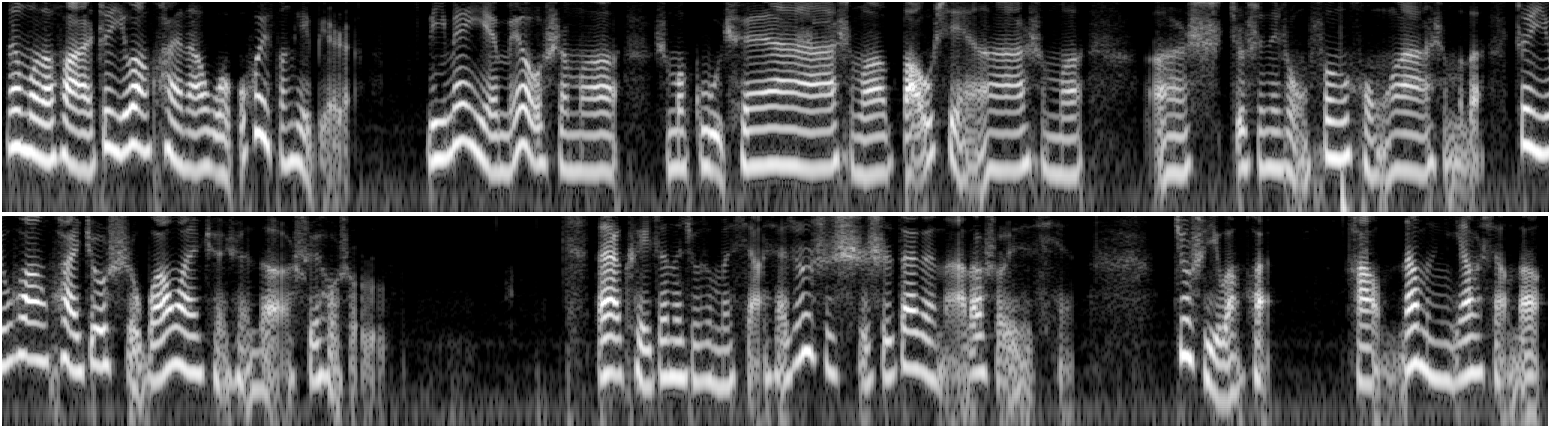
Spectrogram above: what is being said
那么的话这一万块呢，我不会分给别人，里面也没有什么什么股权啊，什么保险啊，什么呃是就是那种分红啊什么的，这一万块就是完完全全的税后收入。大家可以真的就这么想一下，就是实实在在拿到手里的钱，就是一万块。好，那么你要想到，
